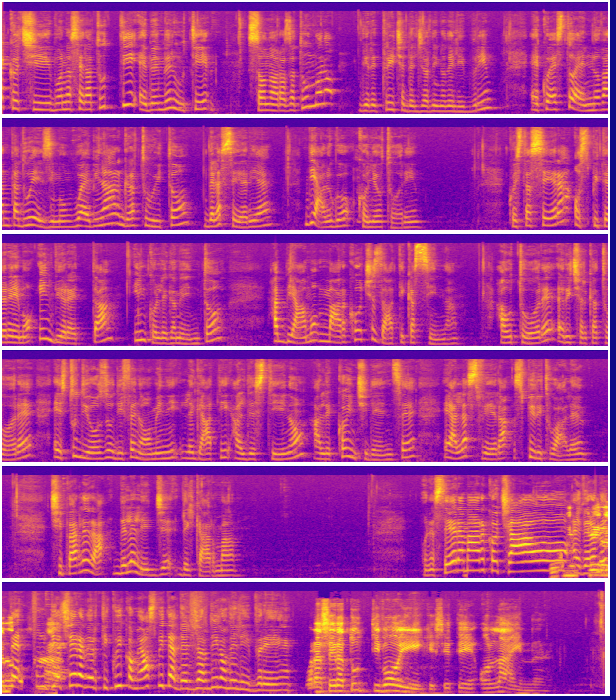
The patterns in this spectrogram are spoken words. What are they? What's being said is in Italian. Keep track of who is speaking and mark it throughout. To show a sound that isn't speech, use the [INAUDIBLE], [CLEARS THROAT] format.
Speaker 1: Eccoci, buonasera a tutti e benvenuti. Sono Rosa Tummolo, direttrice del Giardino dei Libri e questo è il 92esimo webinar gratuito della serie Dialogo con gli autori. Questa sera ospiteremo in diretta, in collegamento, abbiamo Marco Cesati Cassinna, autore, ricercatore e studioso di fenomeni legati al destino, alle coincidenze e alla sfera spirituale. Ci parlerà della legge del karma. Buonasera Marco, ciao! Buonasera, È veramente un piacere averti qui come ospite del Giardino dei Libri.
Speaker 2: Buonasera a tutti voi che siete online.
